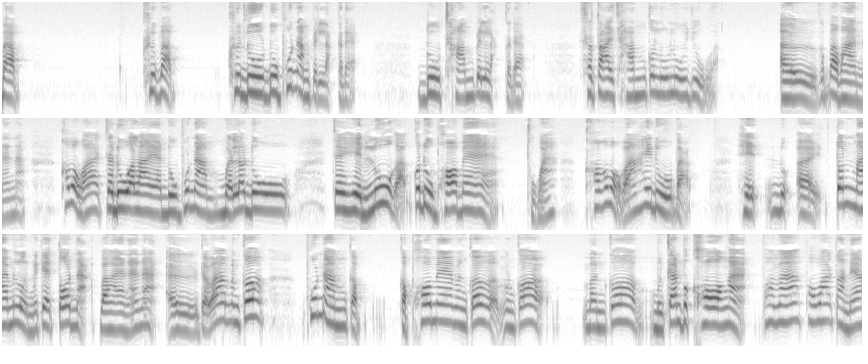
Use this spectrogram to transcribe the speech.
แบบคือแบบคือดูดูผู้นำเป็นหลักก็ได้ดูทัมเป็นหลักก็ได้สไตล์ทัมก็รู้รู้อยู่อะเออ ก็ประมาณนั้นอะเขาบอกว่าจะดูอะไรอะดูผู้นำเหมือนเราดู จะเห็นลูกอะก็ดูพ่อแม่ ถูกไหมเขาก็บอกว่าให้ดูแบบเห็นเอ่อต้นไม้มันหล่นไม่ไกลต้นอะประมาณนั้นอะเออแต่ว่ามันก็ผู้นำกับกับพ่อแม่มันก็มันก็ มันก็เหมือนการปกครองอะเพราะไหมเพราะว่าตอนเนี้ย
